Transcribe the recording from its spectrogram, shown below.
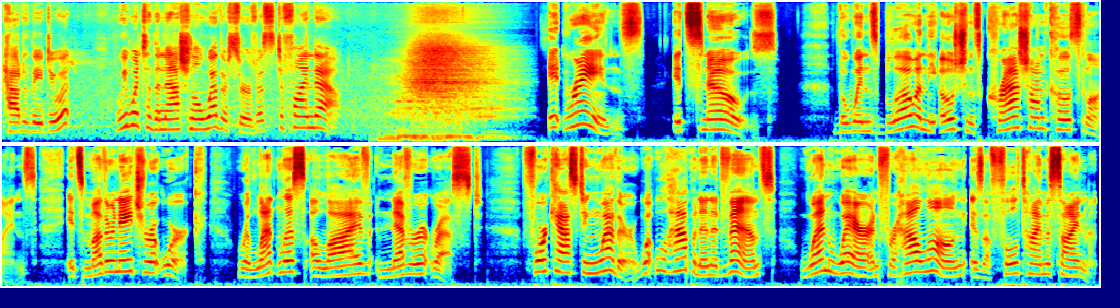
How do they do it? We went to the National Weather Service to find out. It rains. It snows. The winds blow and the oceans crash on coastlines. It's Mother Nature at work, relentless, alive, never at rest. Forecasting weather, what will happen in advance, when, where, and for how long, is a full time assignment.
